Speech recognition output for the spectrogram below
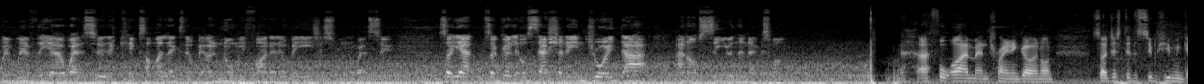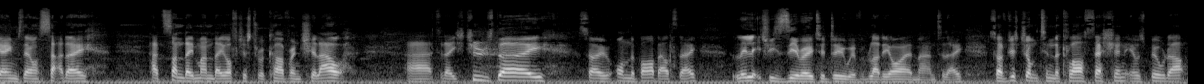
with, with the uh, wetsuit, it kicks up my legs a little bit. I normally find it a little bit easier swimming in a wetsuit. So yeah, so good little session. I enjoyed that, and I'll see you in the next one. Uh, full Ironman training going on. So I just did the Superhuman Games there on Saturday. had Sunday, Monday off just to recover and chill out. Uh, today's Tuesday, so on the barbell today, literally zero to do with a bloody Ironman today. So I've just jumped in the class session. It was built up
